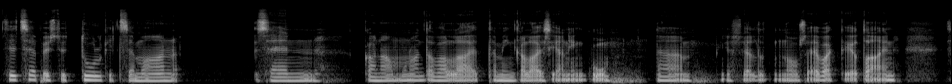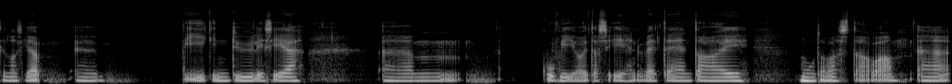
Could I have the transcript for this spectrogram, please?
Sitten sä pystyt tulkitsemaan sen kananmunan tavallaan, että minkälaisia, niin kuin, ää, jos sieltä nousee vaikka jotain sellaisia ää, piikin tyylisiä ää, kuvioita siihen veteen tai muuta vastaavaa. Ää,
